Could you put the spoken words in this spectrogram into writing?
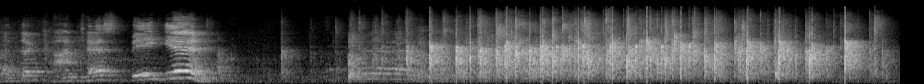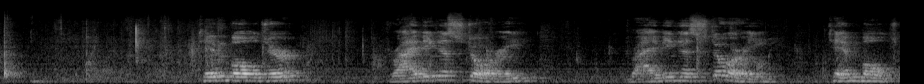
Let the contest begin. Bolger, driving a story, driving a story, Tim Bolger.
